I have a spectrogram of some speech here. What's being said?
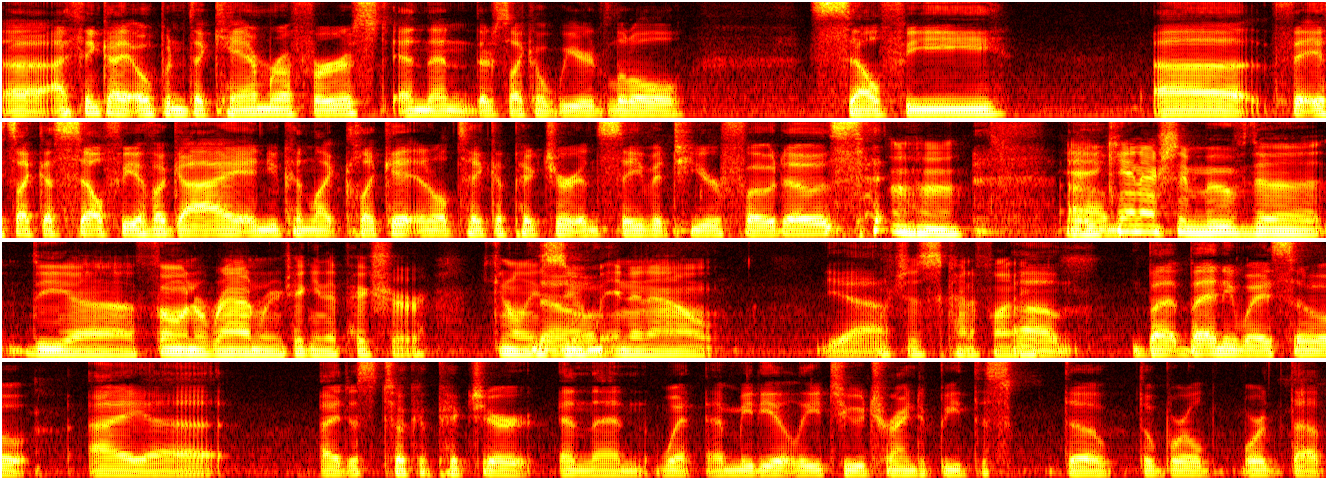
Uh, I think I opened the camera first, and then there's like a weird little selfie. Uh, th- it's like a selfie of a guy, and you can like click it, and it'll take a picture and save it to your photos. Yeah, Um, you can't actually move the the uh, phone around when you're taking the picture. You can only No. zoom in and out, yeah. which is kind of funny. Um, but but anyway, so I uh, I just took a picture and then went immediately to trying to beat this the the world or the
